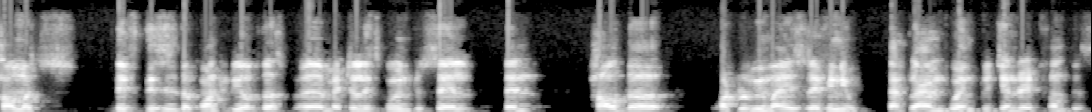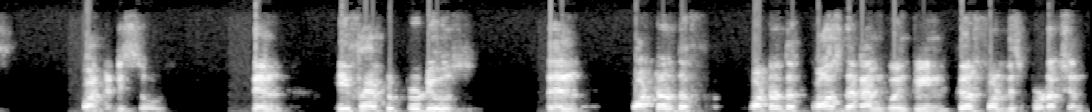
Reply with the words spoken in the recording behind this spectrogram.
how much this this is the quantity of the uh, metal is going to sell then how the what will be my revenue that i am going to generate from this quantity sold. Then if i have to produce then what are the what are the costs that i'm going to incur for this production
